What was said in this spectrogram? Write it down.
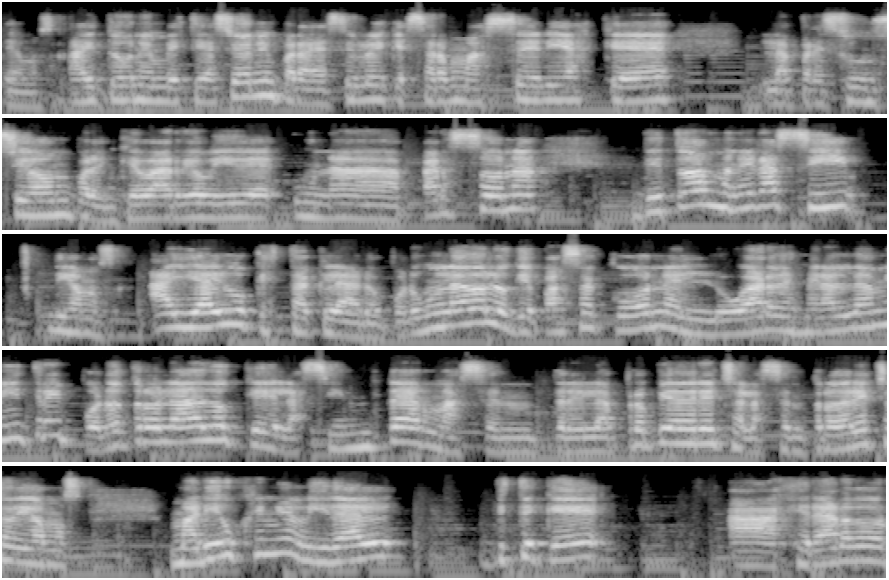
digamos, hay toda una investigación y para decirlo hay que ser más serias que la presunción por en qué barrio vive una persona. De todas maneras, sí, digamos, hay algo que está claro. Por un lado, lo que pasa con el lugar de Esmeralda Mitre y por otro lado, que las internas entre la propia derecha, la centroderecha, digamos, María Eugenia Vidal, viste que a Gerardo,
